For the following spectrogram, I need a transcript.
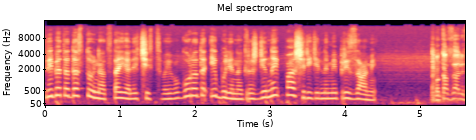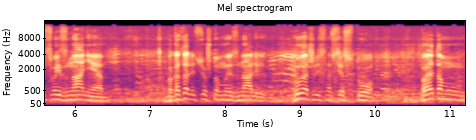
Ребята достойно отстояли честь своего города и были награждены поощрительными призами. показали свои знания, показали все, что мы знали, выложились на все сто. Поэтому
